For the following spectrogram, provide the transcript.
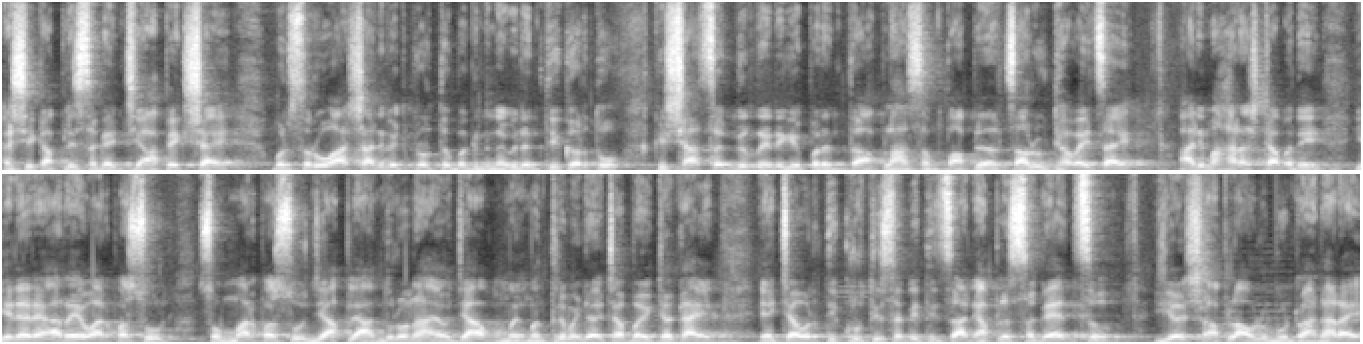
अशी एक आपली सगळ्यांची अपेक्षा आहे. म्हणून सर्व आशा आणि गटप्रवर्तक भगिनींना विनंती करतो. की शासन निर्णय निघेपर्यंत आपला हा संप आपल्याला चालू ठेवायचा आहे. आणि महाराष्ट्रामध्ये येणाऱ्या रविवारपासून सोमवारपासून जे आपले आंदोलनं आहे ज्या म मंत्रिमंडळाच्या बैठका आहेत याच्यावरती कृती समितीचं आणि आपलं सगळ्यांचं यश आपलं अवलंबून राहणार आहे.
